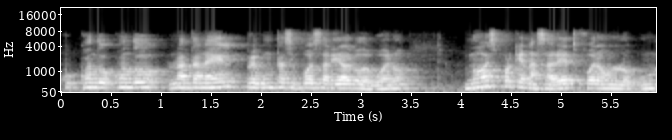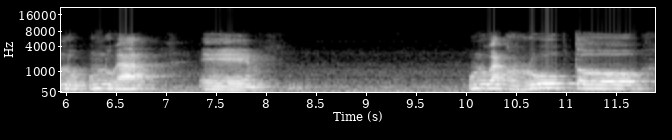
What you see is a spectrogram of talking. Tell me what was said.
cuando, cuando Natanael pregunta si puede salir algo de bueno, no es porque Nazaret fuera un, lugar, eh, un lugar corrupto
